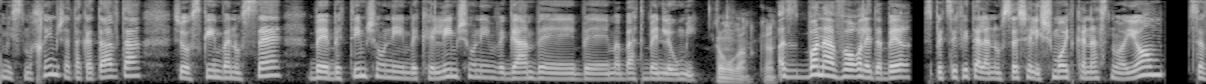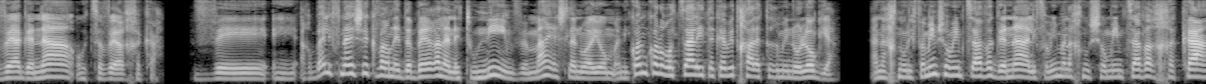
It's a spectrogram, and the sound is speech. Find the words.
מסמכים שאתה כתבת, שעוסקים בנושא, בהיבטים שונים, בכלים שונים וגם במבט בינלאומי. כמובן, כן. אז בוא נעבור לדבר ספציפית על הנושא שלשמו התכנסנו היום, צווי הגנה או צווי הרחקה. והרבה לפני שכבר נדבר על הנתונים ומה יש לנו היום, אני קודם כל רוצה להתעכב איתך על הטרמינולוגיה. אנחנו לפעמים שומעים צו הגנה, לפעמים אנחנו שומעים צו הרחקה.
